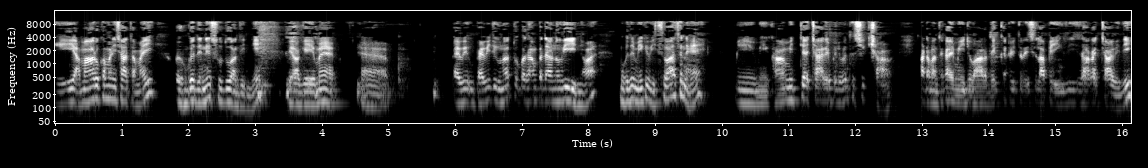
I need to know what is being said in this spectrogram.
ඒ අමාරුකම නිසා තමයි ඔය හුඟ දෙන්නේ සුදු අඳින්නේ. ඒ වගේම පැවිදි වුණත් උපසම්පදා නොවි ඉන්නවා. මොකද මේක විශ්වාස නැහැ. මේ මේ කාමිත්‍යාචාරය පිළිබඳ ශික්ෂාව. මට මතකයි මීට වාර දෙකකට විතර ඉස්සලා අපේ ඉංග්‍රීසි සාකච්ඡාවේදී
